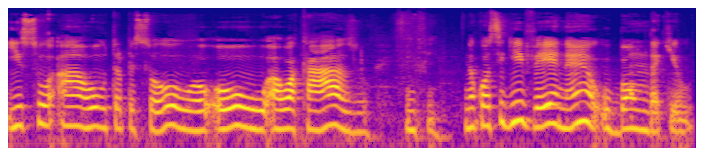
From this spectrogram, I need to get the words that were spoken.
isso a outra pessoa ou ao acaso, enfim. Não consegui ver, né, o bom daquilo.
